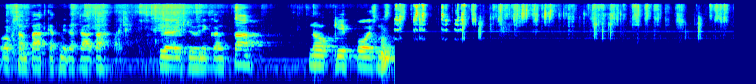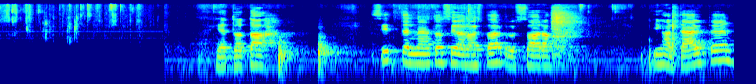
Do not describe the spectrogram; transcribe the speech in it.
oksan pätkät, mitä täältä löytyy, niin kannattaa noukkia pois niistä Ja tota, sitten nämä tosiaan olisi tarkoitus saada ihan täyteen,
